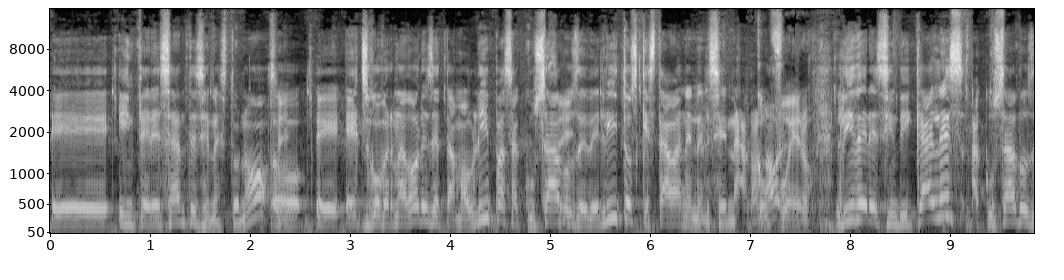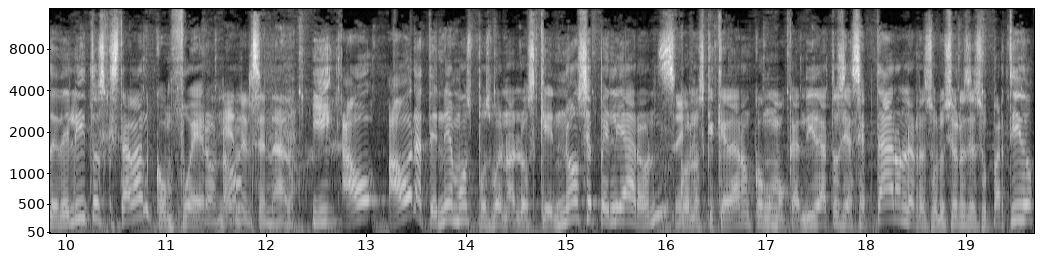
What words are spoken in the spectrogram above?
eh, interesantes en esto, ¿no? Sí. O, eh, exgobernadores de Tamaulipas acusados sí. de delitos que estaban en el Senado, con ¿no? fuero. Líderes sindicales acusados de delitos que estaban con fuero, ¿no? En el Senado. Y ahora tenemos, pues bueno, a los que no se pelearon, sí. con los que quedaron como candidatos y aceptaron las resoluciones de su partido,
